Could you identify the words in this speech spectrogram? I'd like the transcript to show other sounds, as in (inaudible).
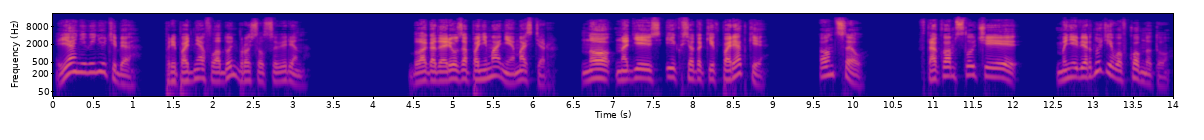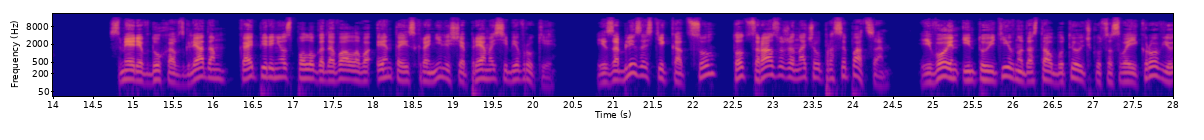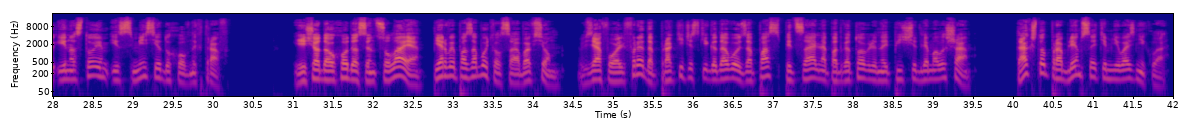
Я не виню тебя, приподняв ладонь, бросил суверен. Благодарю за понимание, мастер. Но, надеюсь, Ик все-таки в порядке? Он цел. В таком случае мне вернуть его в комнату? Смерив духа взглядом, Кай перенес полугодовалого Энта из хранилища прямо себе в руки. Из-за близости к отцу тот сразу же начал просыпаться, и воин интуитивно достал бутылочку со своей кровью и настоем из смеси духовных трав. Еще до ухода Сенсулая первый позаботился обо всем, взяв у Альфреда практически годовой запас специально подготовленной пищи для малыша. Так что проблем с этим не возникло.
